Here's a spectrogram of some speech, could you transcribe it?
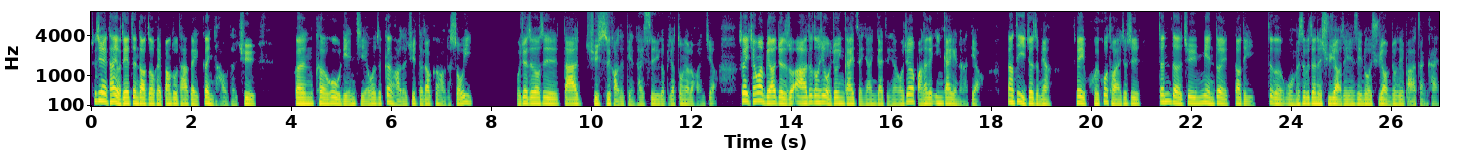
就是因为他有这些证照之后，可以帮助他可以更好的去跟客户连接，或者是更好的去得到更好的收益。我觉得这都是大家去思考的点，才是一个比较重要的环节。所以千万不要觉得说啊，这东西我就应该怎样，应该怎样，我就要把那个应该给拿掉，让自己就怎么样。所以回过头来，就是真的去面对到底。这个我们是不是真的需要这件事情？如果需要，我们就可以把它展开。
